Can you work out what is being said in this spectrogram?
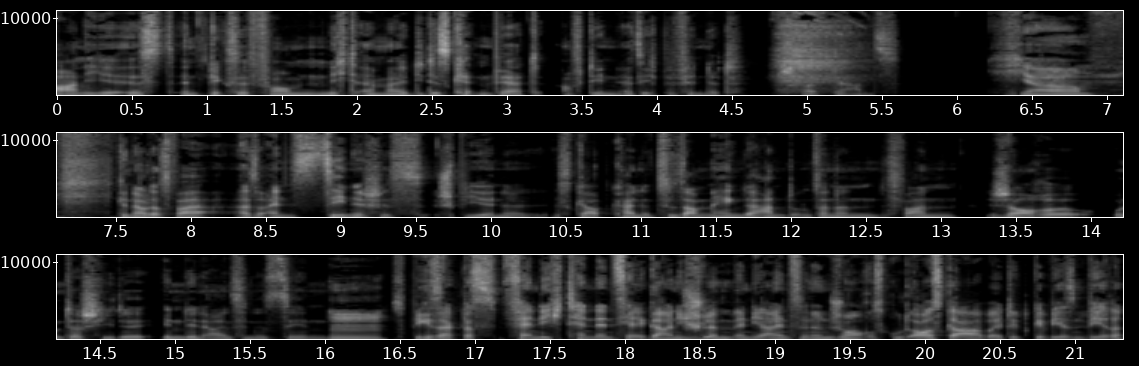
Arnie ist in Pixelform nicht einmal die Diskettenwert, auf denen er sich befindet, schreibt der Hans. Ja. Genau, das war also ein szenisches Spiel. Ne? Es gab keine zusammenhängende Handlung, sondern es waren Genreunterschiede in den einzelnen Szenen. Mhm. Wie gesagt, das fände ich tendenziell gar nicht mhm. schlimm, wenn die einzelnen Genres gut ausgearbeitet gewesen wäre.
